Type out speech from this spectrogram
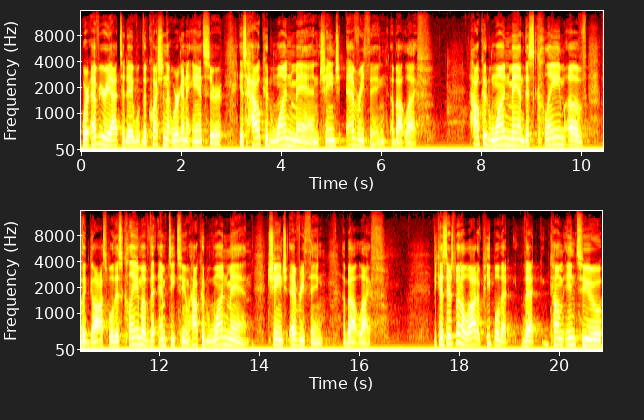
Wherever you're at today, the question that we're going to answer is how could one man change everything about life? How could one man, this claim of the gospel, this claim of the empty tomb, how could one man change everything about life? Because there's been a lot of people that, that come into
